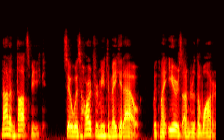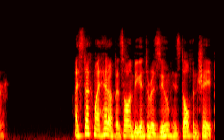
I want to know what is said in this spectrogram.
not in thought speak, so it was hard for me to make it out with my ears under the water. I stuck my head up and saw him begin to resume his dolphin shape.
